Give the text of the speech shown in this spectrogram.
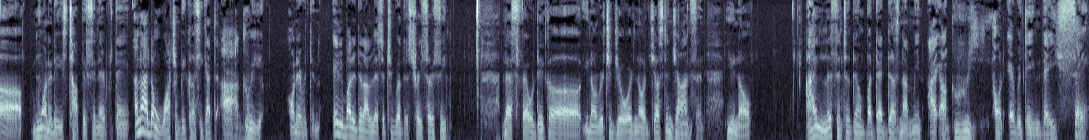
Uh, one of these topics and everything, and I don't watch him because he got the, I agree on everything. Anybody that I listen to, whether it's Trey Searcy, Les Feldick, uh, you know, Richard Jordan or Justin Johnson. You know, I listen to them, but that does not mean I agree on everything they say.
